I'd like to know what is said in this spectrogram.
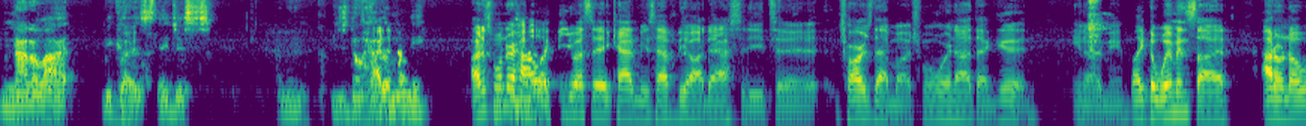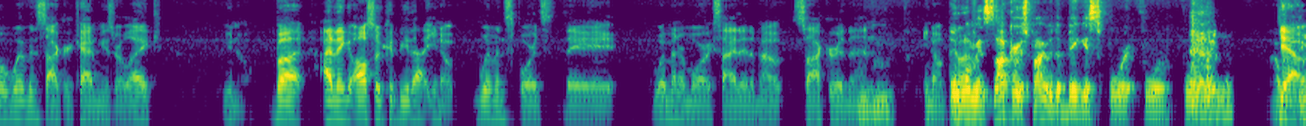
Not a lot because they just, I mean, you just don't have I the money. I just wonder how like the USA academies have the audacity to charge that much when we're not that good. You know what I mean? Like the women's side, I don't know what women's soccer academies are like, you know. But I think it also could be that, you know, women's sports, they women are more excited about soccer than, Mhm. you know, they And don't have- women's soccer is probably the biggest sport for for women. Yeah,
